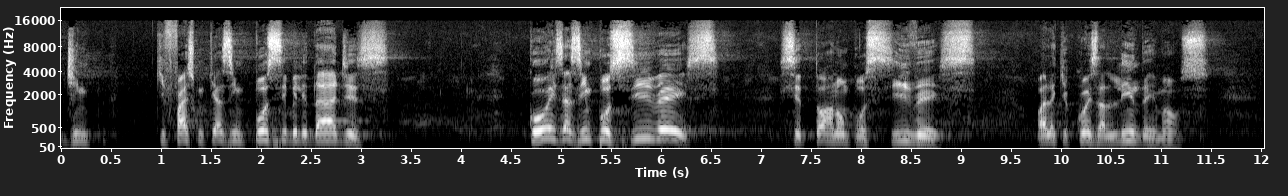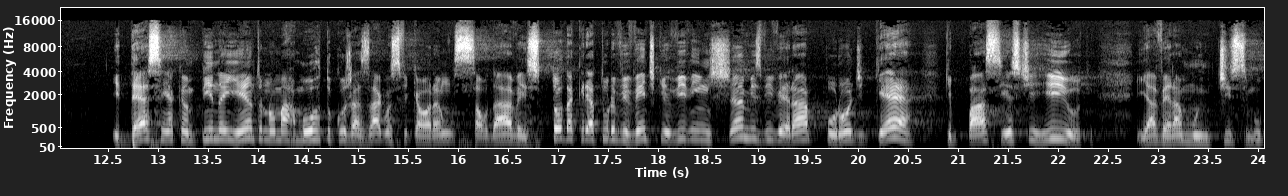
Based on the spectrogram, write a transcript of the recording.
de, que faz com que as impossibilidades coisas impossíveis se tornam possíveis. Olha que coisa linda, irmãos. E descem a campina e entram no mar morto, cujas águas ficarão saudáveis. Toda criatura vivente que vive em enxames viverá por onde quer que passe este rio. E haverá muitíssimo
